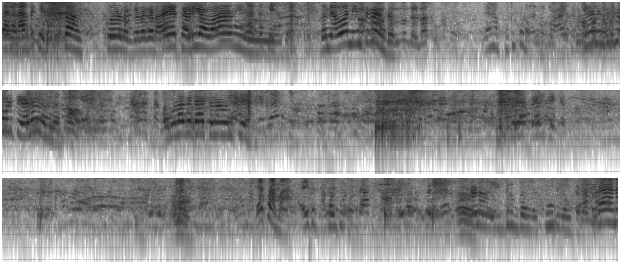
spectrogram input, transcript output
ತಗೊಂಡು ಅರ್ಧ ಕೆಜಿ ಕೊಡು. ಕೊಡೋಣ ಗಡಗಡ ಏ ತಡಿಯವ ನೀನು ನಾನು ಯಾವ ನಿಂತ್ಕೊಂಡು ಇನ್ನೊಂದು ಎರಡು ಹಾಕು ಇದು ನಿಂತ್ಕೊಂಡು ಬಿಡ್ತೀವಿ ಅಣ್ಣ ನನ್ನ ಉಳ್ಳಾಗಡ್ಡೆ ಹಾಕೋಣ ಒಂದು ಕೆ ಜಿ ಎಷ್ಟಮ್ಮ? ಐದು. ಅಣ್ಣ ಅಣ್ಣ,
